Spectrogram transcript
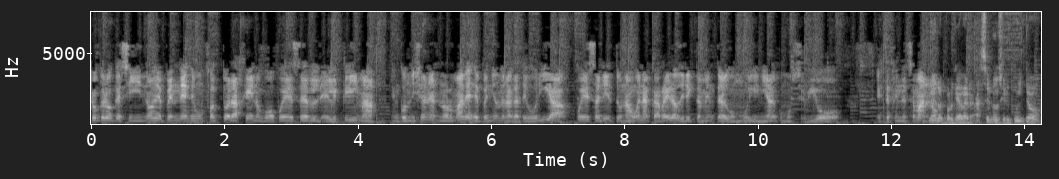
yo creo que si no dependes de un factor ajeno como puede ser el clima en condiciones normales dependiendo de la categoría puede salirte una buena carrera o directamente algo muy lineal como se vio este fin de semana. Claro, porque a ver, hacer un circuito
